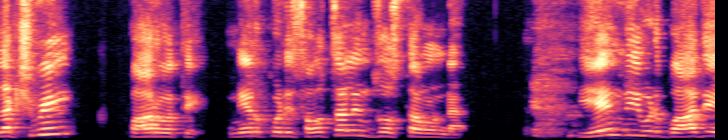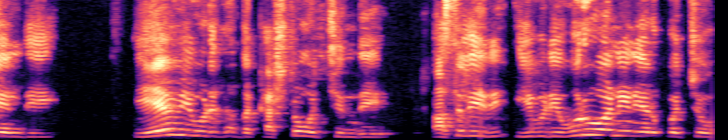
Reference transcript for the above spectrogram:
లక్ష్మి పార్వతి నేను కొన్ని సంవత్సరాల నుంచి చూస్తా ఉండా. ఏంది ఈవిడ బాధ ఏంది? ఏమి ఈవిడికి అంత కష్టం వచ్చింది? అసలు ఇది ఈవిడ ఎవరు అని నేను కొంచెం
